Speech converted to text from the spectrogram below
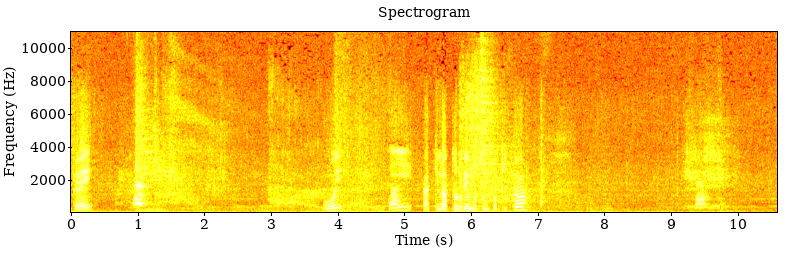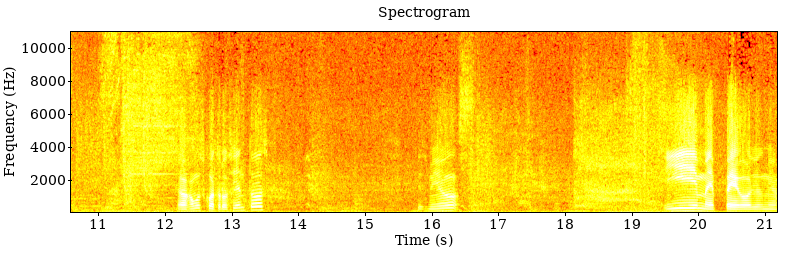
Ok. Uy. Y aquí lo aturdimos un poquito. 400. Dios mío. Y me pegó, Dios mío.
